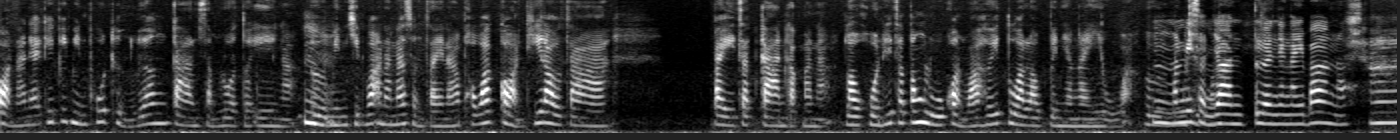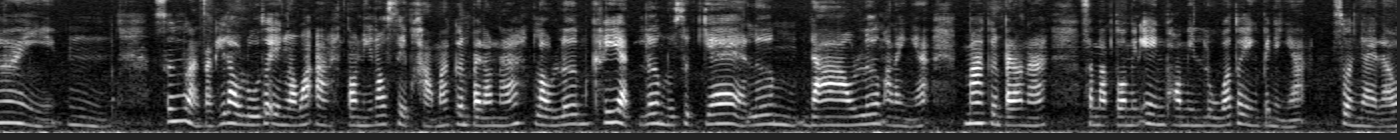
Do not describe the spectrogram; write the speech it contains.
ก่อนหน้าเนี้ยที่พี่มินพูดถึงเรื่องการสำรวจตัวเองอะเออมินคิดว่าอันนั้นน่าสนใจนะ เพราะว่าก่อนที่เราจะ ไปจัดการกับมันอะเราควรที่จะต้องรู้ก่อนว่าเฮ้ยตัวเราเป็นยังไงอยู่อะเออมมันมีคิดสัญว่ญาณเตือนยังไงบ้างเนาะ ใช่อืมซึ่งหลังจากที่เรารู้ตัวเองแล้วว่าอะตอนนี้เราเสพข่าวมากเกินไปแล้วนะ เราเริ่มเครียด เริ่มรู้สึกแย่ เริ่มดาวน์เริ่มอะไรอย่างเงี้ย มากเกินไปแล้วนะสำหรับตัวมินเองพอมินรู้ว่าตัวเองเป็นอย่างเงี้ย ส่วนใหญ่แล้ว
